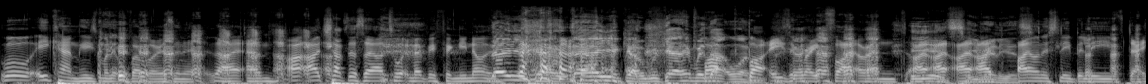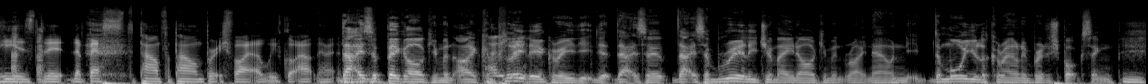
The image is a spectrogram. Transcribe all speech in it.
well, he can. He's my little brother, isn't it? Like, um, I, I just have to say, I taught him everything he knows. there you go, there you go. We'll get him with but, that one. But he's a great fighter, and He I, is, I, he I, really is. I honestly believe that he is the, the best pound for pound British fighter we've got out there. At the That moment. is a big argument. I completely agree. That that is a that is a really germane argument right now. And the more you look around in British boxing, Mm.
